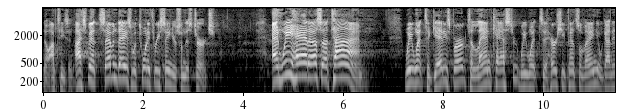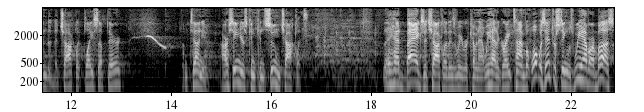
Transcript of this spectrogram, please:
No, I'm teasing. I spent seven days with 23 seniors from this church. And we had us a time. We went to Gettysburg, to Lancaster. We went to Hershey, Pennsylvania. We got into the chocolate place up there. I'm telling you, our seniors can consume chocolate. They had bags of chocolate as we were coming out. We had a great time. But what was interesting was we have our bus.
